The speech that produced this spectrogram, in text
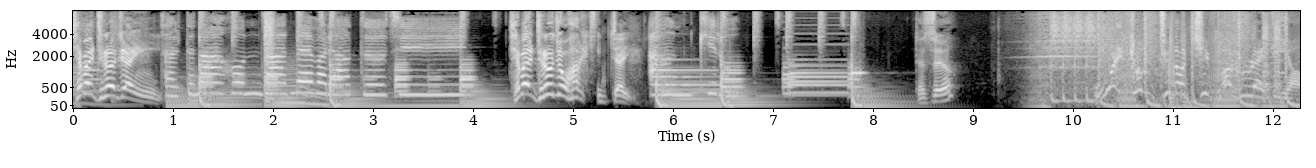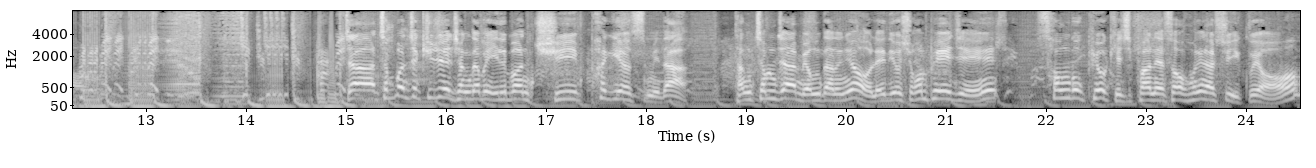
제발 들어자잉. 절대 나 혼자 내버려 두지. 제발 들어줘 확. 진짜 됐어요? Welcome to the Chip Radio. 자, 첫 번째 퀴즈의 정답은 1번 쥐팍이었습니다. 당첨자 명단은요, 라디오쇼 홈페이지 선곡표 게시판에서 확인할 수 있고요.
